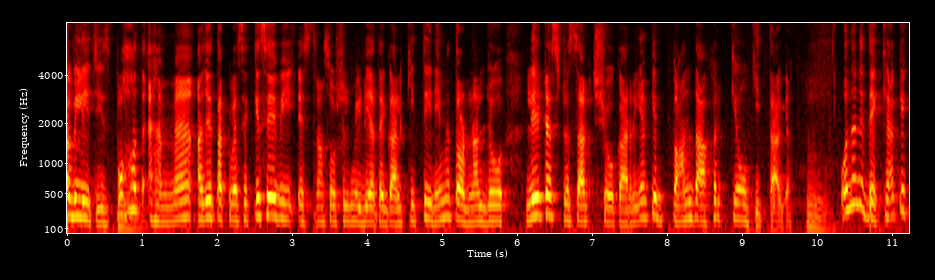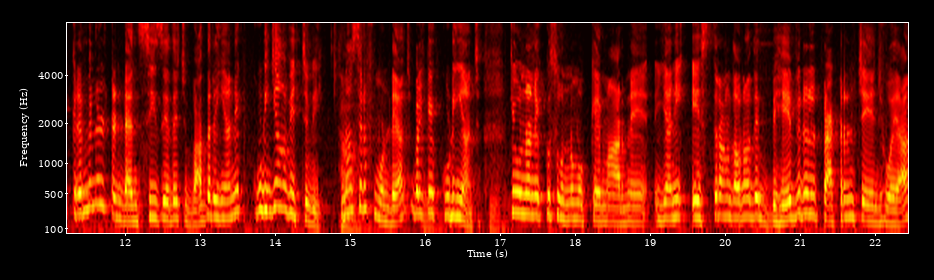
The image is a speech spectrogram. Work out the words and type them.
ਅਗਲੀ ਚੀਜ਼ ਬਹੁਤ ਅਹਿਮ ਮੈਂ ਅਜੇ ਤੱਕ ਵੈਸੇ ਕਿਸੇ ਵੀ ਇਸ ਤਰ੍ਹਾਂ ਸੋਸ਼ਲ ਮੀਡੀਆ ਤੇ ਗੱਲ ਕੀਤੀ ਨਹੀਂ ਮੈਂ ਤੁਹਾਡੇ ਨਾਲ ਜੋ ਲੇਟੈਸਟ ਰਿਸਰਚ ਸ਼ੋ ਕਰ ਰਹੀ ਹਾਂ ਕਿ ਬੰਦ ਆਖਰ ਕਿਉਂ ਕੀਤਾ ਗਿਆ। ਉਹਨਾਂ ਨੇ ਦੇਖਿਆ ਕਿ ਕ੍ਰਿਮੀਨਲ ਟੈਂਡੈਂਸੀਜ਼ ਇਹਦੇ ਚ ਵੱਧ ਰਹੀਆਂ ਨੇ ਕੁੜੀਆਂ ਵਿੱਚ ਵੀ ਨਾ ਸਿਰਫ ਮੁੰਡਿਆਂ 'ਚ ਬਲਕਿ ਕੁੜੀਆਂ 'ਚ ਕਿ ਉਹਨਾਂ ਨੇ ਕਸੁੰਨ ਮੁੱਕੇ ਮਾਰਨੇ ਯਾਨੀ ਇਸ ਤਰ੍ਹਾਂ ਦਾ ਉਹਨਾਂ ਦੇ ਬਿਹੇਵੀਅਰਲ ਪੈਟਰਨ ਚੇਂਜ ਹੋਇਆ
